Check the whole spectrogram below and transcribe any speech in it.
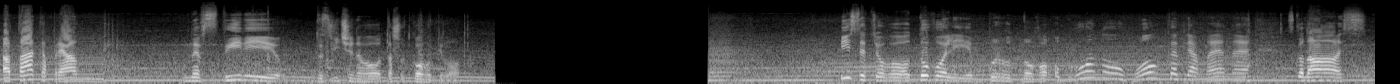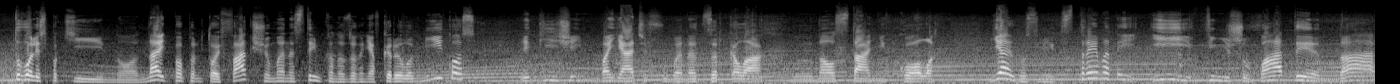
атака прям не в стилі досвідченого та швидкого пілота. Після цього доволі брудного обгону гонка для мене складалась доволі спокійно. Навіть попри той факт, що в мене стрімко наздоганяв Кирило Мікос, який ще й маячив у мене в дзеркалах е, на останніх колах. Я його зміг стримати і фінішувати на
